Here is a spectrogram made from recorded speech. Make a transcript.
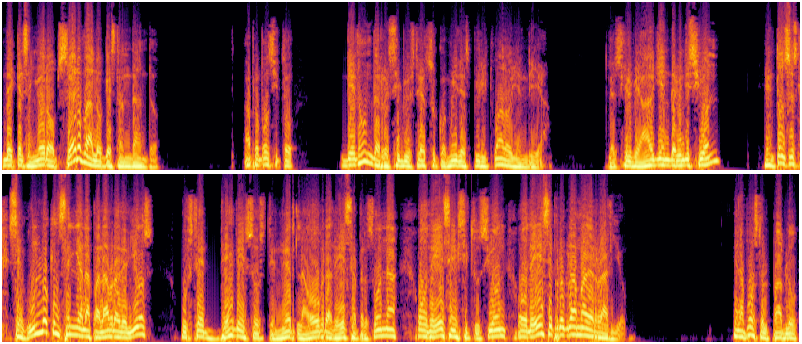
de que el Señor observa lo que están dando. A propósito, ¿de dónde recibe usted su comida espiritual hoy en día? ¿Le sirve a alguien de bendición? Entonces, según lo que enseña la palabra de Dios, usted debe sostener la obra de esa persona, o de esa institución, o de ese programa de radio. El apóstol Pablo,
